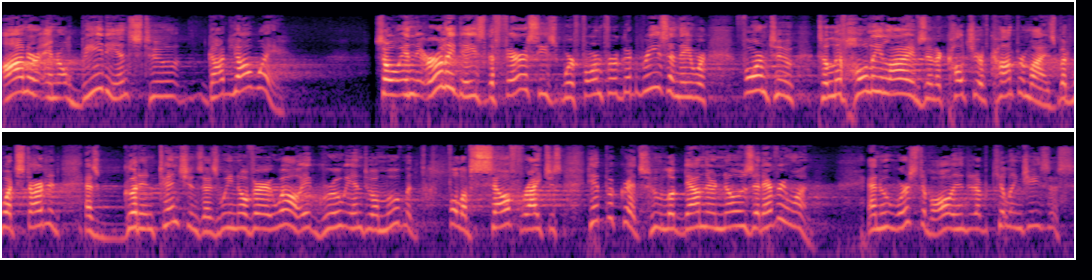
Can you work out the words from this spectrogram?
honor and obedience to God Yahweh. So, in the early days, the Pharisees were formed for a good reason. They were formed to, to live holy lives in a culture of compromise. But what started as good intentions, as we know very well, it grew into a movement full of self righteous hypocrites who looked down their nose at everyone and who, worst of all, ended up killing Jesus.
